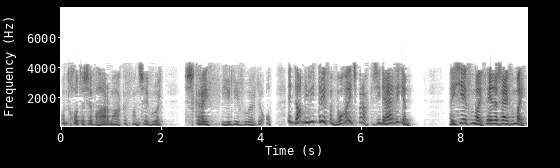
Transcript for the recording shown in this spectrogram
Want God is 'n waarmaker van sy woord. Skryf hierdie woorde op. En dan hierdie treffend nog uitspraak, is die derde een. Hy sê vir my, verder sê hy vir my,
